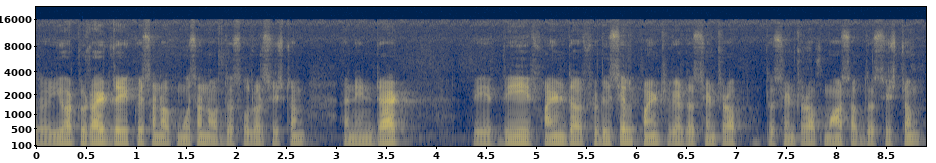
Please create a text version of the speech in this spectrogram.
So, you have to write the equation of motion of the solar system and in that we, we find the fiducial point where the center of the center of mass of the system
